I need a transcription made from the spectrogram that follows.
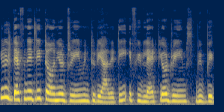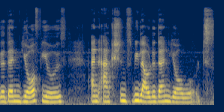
You'll definitely turn your dream into reality if you let your dreams be bigger than your fears and actions be louder than your words.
